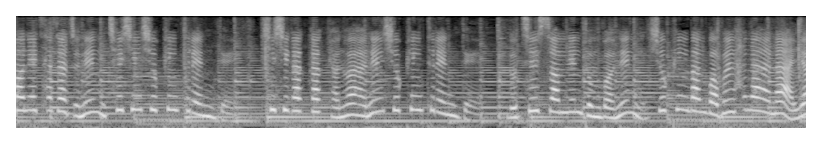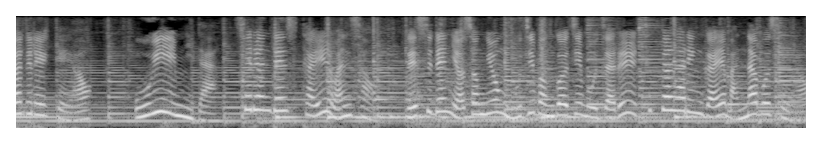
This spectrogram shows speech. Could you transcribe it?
번에 찾아주는 최신 쇼핑 트렌드. 시시각각 변화하는 쇼핑 트렌드. 놓칠 수 없는 돈 버는 쇼핑 방법을 하나하나 알려드릴게요. 5위입니다. 세련된 스타일 완성. 레스된 여성용 무지 번거지 모자를 특별 할인가에 만나보세요.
